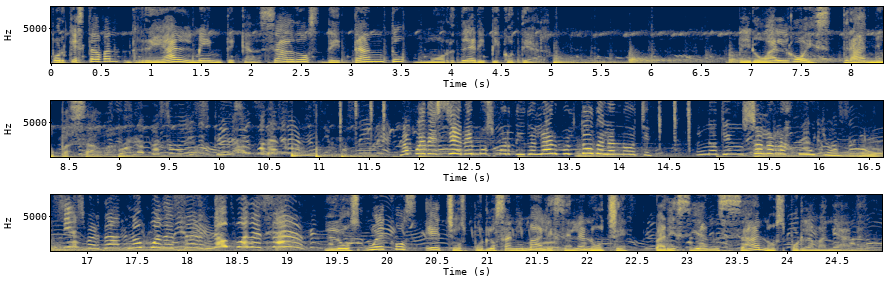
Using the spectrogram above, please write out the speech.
porque estaban realmente cansados de tanto morder y picotear. Pero algo extraño pasaba. No puede ser, hemos mordido el árbol toda la noche. No tiene un solo rajullo. Sí, es verdad, no puede ser, no puede ser. Los huecos hechos por los animales en la noche parecían sanos por la mañana.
